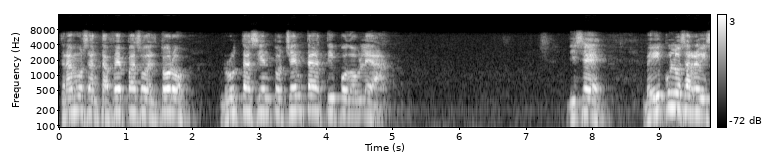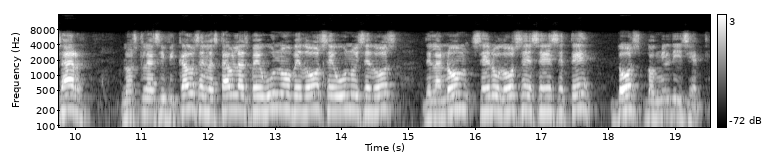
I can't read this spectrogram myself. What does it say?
tramo Santa Fe, Paso del Toro, ruta 180, tipo AA. Dice, vehículos a revisar, los clasificados en las tablas B1, B2, C1 y C2 de la NOM 012 CST 2 2017.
